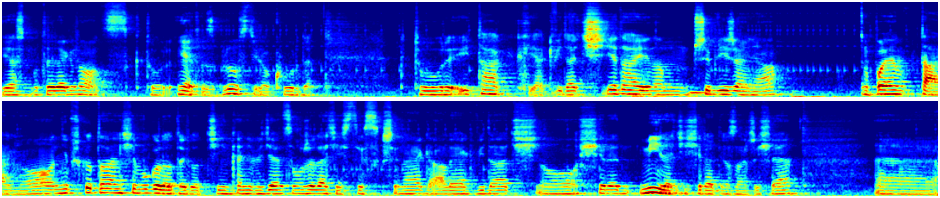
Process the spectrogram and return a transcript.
Jest motylek noc, który. Nie, to jest Blue Steel, o kurde. Który i tak, jak widać, nie daje nam przybliżenia. No powiem tak, no nie przygotowałem się w ogóle do tego odcinka, nie wiedziałem co może lecieć z tych skrzynek, ale jak widać, no śred... mi leci średnio, znaczy się. Eee,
